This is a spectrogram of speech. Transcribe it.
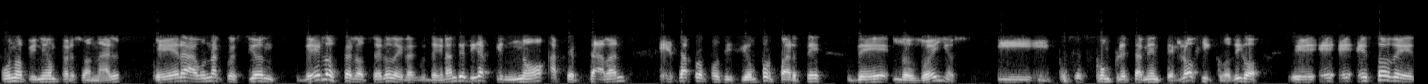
una opinión personal, que era una cuestión de los peloteros de, de grandes ligas que no aceptaban esa proposición por parte de los dueños. Y, pues es completamente lógico. Digo, eh, eh, eh, esto de,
